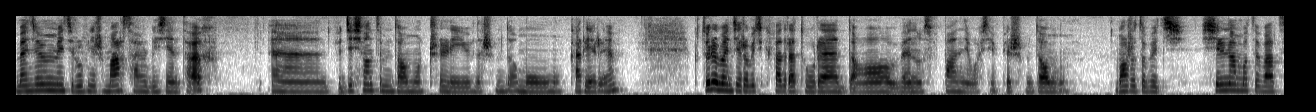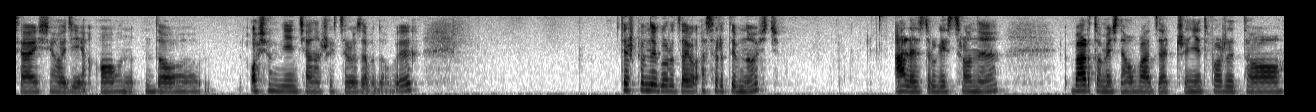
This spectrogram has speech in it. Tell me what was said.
będziemy mieć również Marsa w bliźniętach e, w dziesiątym domu, czyli w naszym domu kariery, który będzie robić kwadraturę do Wenus w Pannie właśnie w pierwszym domu. Może to być silna motywacja, jeśli chodzi o do osiągnięcia naszych celów zawodowych. Też pewnego rodzaju asertywność, ale z drugiej strony warto mieć na uwadze, czy nie tworzy to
